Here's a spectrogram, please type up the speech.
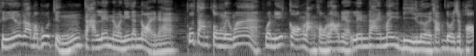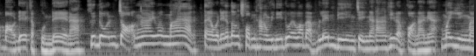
ทีนี้เรามาพูดถึงการเล่นในวันนี้กันหน่อยนะฮะพูดตามตรงเลยว่าวันนี้กองหลังของเราเนี่ยเล่นได้ไม่ดีเลยครับโดยเฉพาะเบลเด้กับกุนเด้นะคือโดนเจาะง่ายมากๆ แต่วันนี้ก็ต้องชมทางวินี้ด้วยว่าแบบเล่นดีจริงๆนะทั้งที่แบบก่อนหน้านี้ไม่ยิงมา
